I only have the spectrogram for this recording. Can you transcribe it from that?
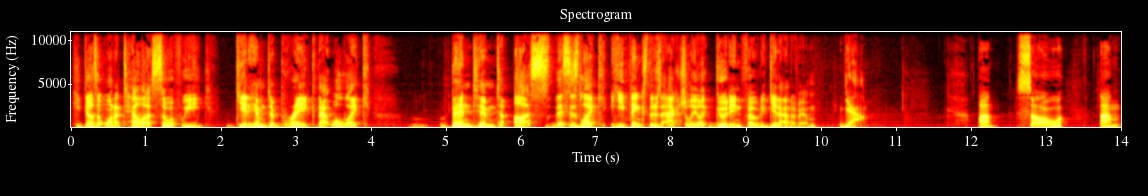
he doesn't want to tell us. So if we get him to break, that will like bend him to us. This is like he thinks there's actually like good info to get out of him. Yeah. Um, so, um,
